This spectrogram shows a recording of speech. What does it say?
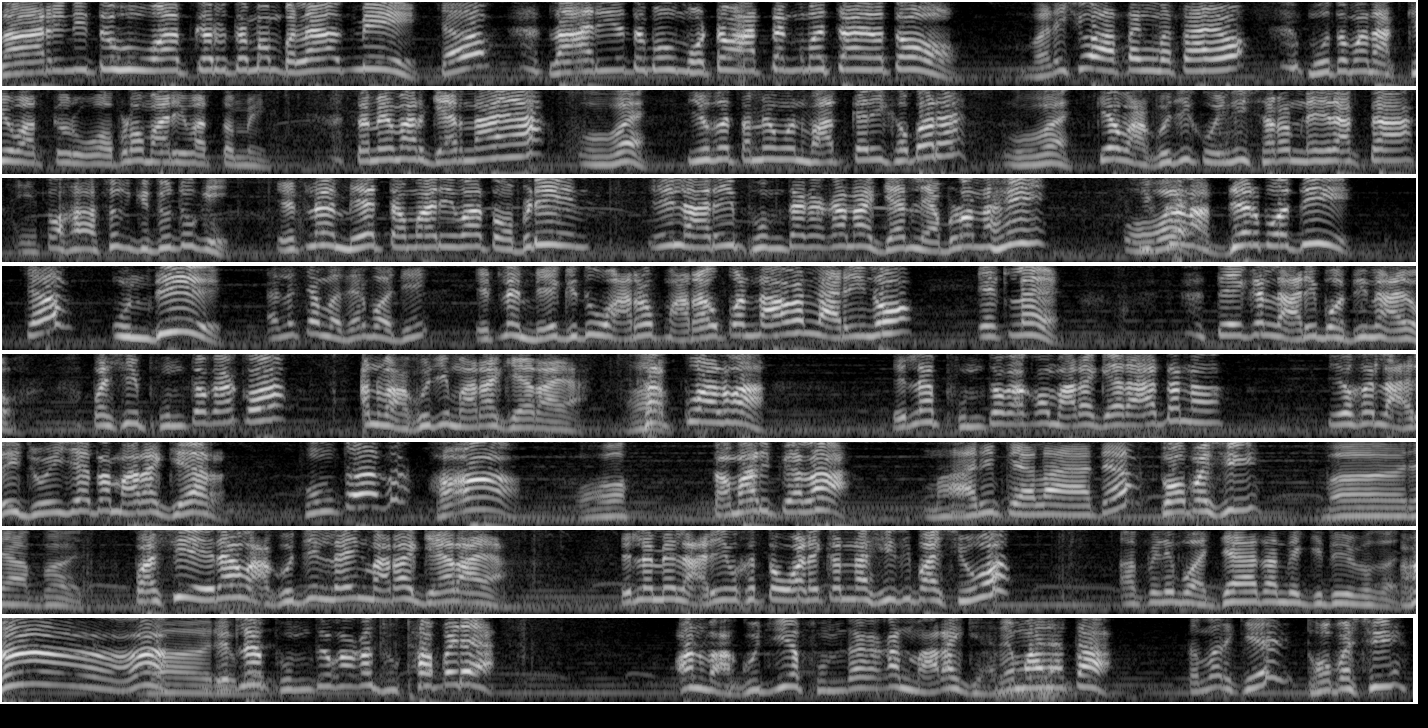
લારીની તો હું વાત કરું તમામ ભલા આદમી. ચમ? લારીએ તો બહુ મોટો આતંક મચાયો હતો વળી શું આતંક મચાયો? હું તમને આખી વાત કરું આપણો મારી વાત તમે. તમે મારા ઘેર ના આયા? ઓવે. યુ કે તમે મને વાત કરી ખબર હે? ઓવે. કે વાઘુજી કોઈની શરમ નહીં રાખતા? એ તો હાસું જ કીધું તું કે. એટલે મેં તમારી વાત ઓભળી એ લારી ફૂમતા કાકાના ઘેર લેબડો નહીં. ઓવે. અધેર બોધી? ચમ? ઊંધી. એટલે ચમ અધેર બોધી? એટલે મેં કીધું આરોપ મારા ઉપર ના આવે લારીનો. એટલે તે એક લારી બોધીને આવ્યો પછી ફૂમતો કાકો અને વાઘુજી મારા ઘેર આયા. ઠપકો હાલવા એટલે ફૂમતો કાકો મારા ઘેર આવ્યા હતા ને એ વખત લારી જોઈ ગયા હતા મારા ઘેર. ફૂમતો આગો હા. ઓહો. તમારી પેલા. મારી પેલા આયા ત્યાં તો પછી? બરાબર. પછી એરા વાઘુજી લઈને મારા ઘેર આયા. એટલે મેં લારી વખત તો વાડે કરી નાખી હતી પાછી હો. આપણે બધા હતા મેં કીધું એ વખત. હા હા. એટલે. ફૂમતો કાકા જૂઠા પડ્યા. અને વાઘુજીએ ફૂમતા કાકા મારા ઘેરે માર્યા હતા તમારે ઘેર? તો પછી?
